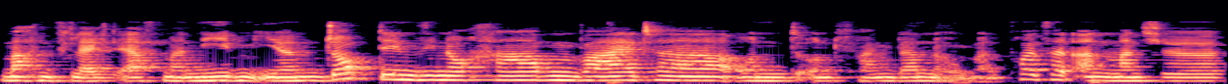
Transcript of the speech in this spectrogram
machen vielleicht erstmal neben ihrem Job, den sie noch haben, weiter und, und fangen dann irgendwann Vollzeit an. Manche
